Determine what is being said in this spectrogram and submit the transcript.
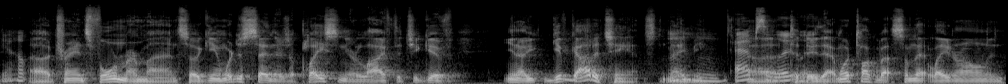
Yep. uh, transform our mind. So again, we're just saying there's a place in your life that you give you know, give God a chance, maybe, uh, to Mm-hmm. Absolutely. do that. And we'll talk about some of that later on in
